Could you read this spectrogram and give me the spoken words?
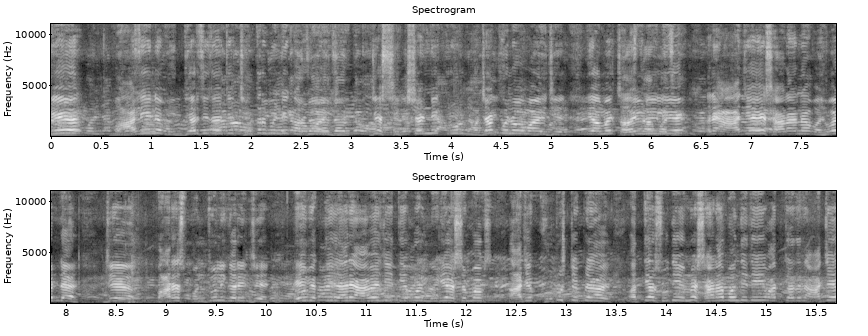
જે વાલી અને વિદ્યાર્થી જે છેતરપિંડી કરવામાં આવી છે, જે શિક્ષણની ક્રૂર મજાક બનાવવામાં આવી છે, એ અમે ચલાવી લઈએ. અને આજે એ શાળાના વહીવટદાર જે પારસ પંચોલી કરીને છે, એ વ્યક્તિ જ્યારે આવે છે, તે પણ મીડિયા સમક્ષ આજે ખોટું સ્ટેપ આવે. અત્યાર સુધી એમને શાળા બંધ હતી, એ વાત કરતા આજે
